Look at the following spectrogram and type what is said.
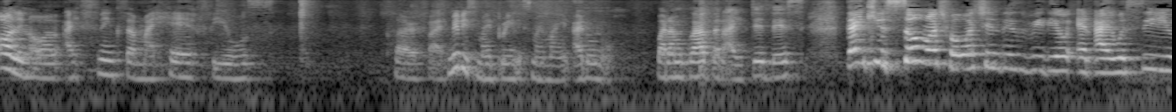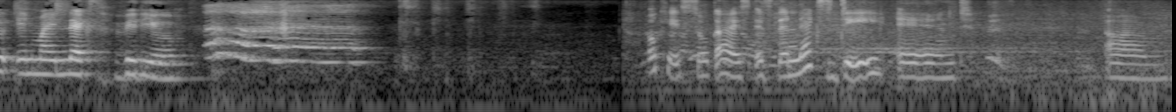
All in all i think that my hair feels clarified maybe it's my brain it's my mind i don't know. But i'm glad that i did this. Thank you so much for watching this video and i will see you in my next video. Okay so guys it's the next day and um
